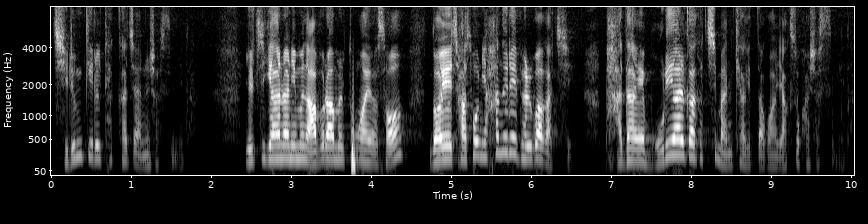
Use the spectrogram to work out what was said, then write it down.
지름길을 택하지 않으셨습니다. 일찍이 하나님은 아브라함을 통하여서 너의 자손이 하늘의 별과 같이 바다의 모래알과 같이 많게 하겠다고 약속하셨습니다.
